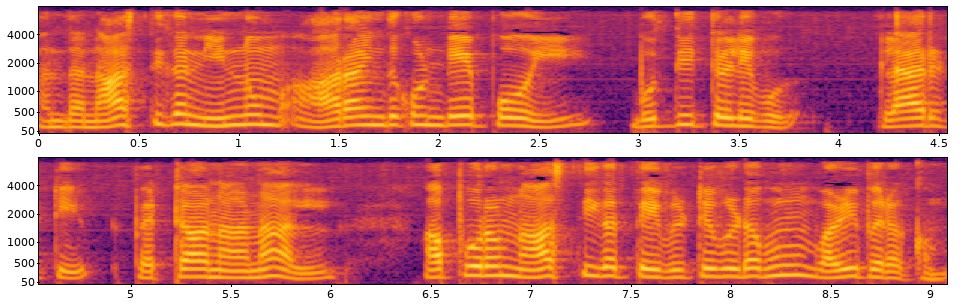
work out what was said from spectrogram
அந்த நாஸ்திகன் இன்னும் ஆராய்ந்து கொண்டே போய் புத்தி தெளிவு கிளாரிட்டி பெற்றானானால் அப்புறம் நாஸ்திகத்தை விட்டுவிடவும் வழி பிறக்கும்.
